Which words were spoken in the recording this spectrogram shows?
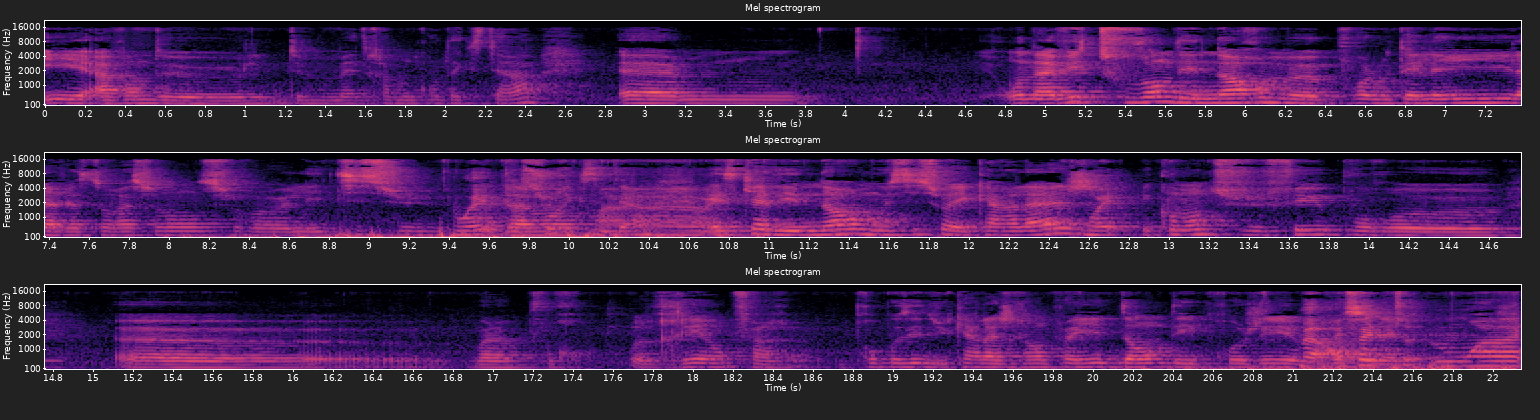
Et avant de, de me mettre à mon compte, etc., euh, on avait souvent des normes pour l'hôtellerie, la restauration, sur euh, les tissus, Ouais, notamment, etc. Ouais, ouais, ouais. Est-ce qu'il y a des normes aussi sur les carrelages. Et comment tu fais pour, euh, euh, voilà, pour ré- enfin, proposer du carrelage réemployé dans des projets Bah, en fait, moi,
